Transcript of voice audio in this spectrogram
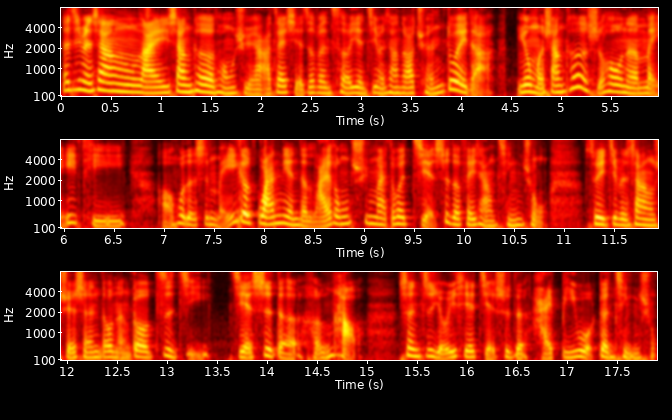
那基本上来上课的同学啊，在写这份测验，基本上都要全对的。因为我们上课的时候呢，每一题啊、或者是每一个观念的来龙去脉，都会解释得非常清楚，所以基本上学生都能够自己解释得很好，甚至有一些解释的还比我更清楚。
